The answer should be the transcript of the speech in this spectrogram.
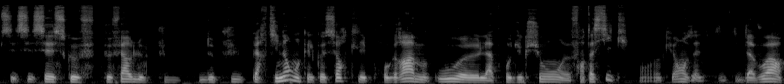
ce que peut faire le plus de plus pertinent en quelque sorte les programmes ou euh, la production euh, fantastique en l'occurrence d'avoir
